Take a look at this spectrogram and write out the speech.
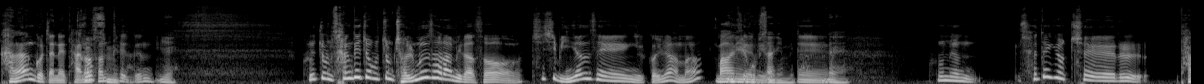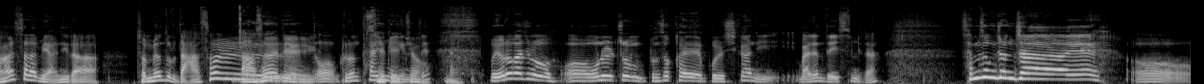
강한 거잖아요. 단어 그렇습니다. 선택은. 예. 그리고 좀 상대적으로 좀 젊은 사람이라서 72년생일 걸요 아마. 47살입니다. 네. 네. 그러면 세대 교체를 당할 사람이 아니라 전면으로 나설 나서야 될 어, 그런 타이밍인데 네. 뭐 여러 가지로 어, 오늘 좀 분석해 볼 시간이 마련돼 있습니다. 삼성전자의 어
